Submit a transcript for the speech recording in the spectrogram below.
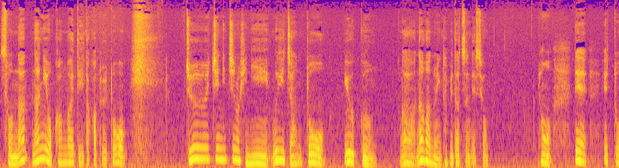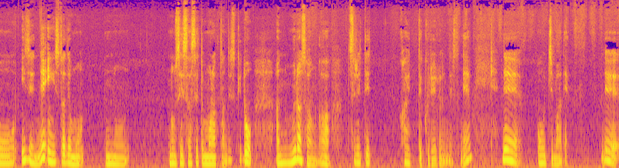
そうな何を考えていたかというと11日の日に麦ちゃんとゆうくんが長野に旅立つんですよ。そうでえっと以前ねインスタでもの載せさせてもらったんですけどあの村さんが連れて帰ってくれるんですね。でお家まで。で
